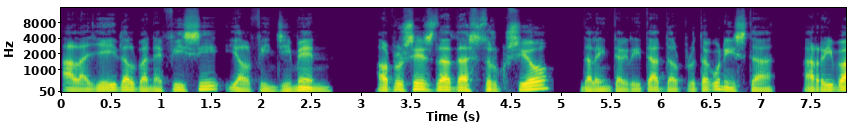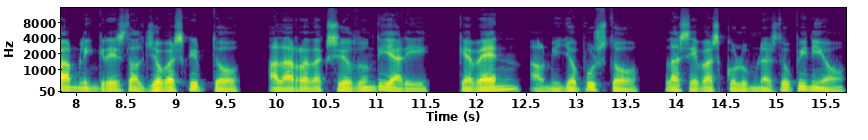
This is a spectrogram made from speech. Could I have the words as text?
a la llei del benefici i el fingiment. El procés de destrucció de la integritat del protagonista arriba amb l'ingrés del jove escriptor a la redacció d'un diari que ven, al millor postor, les seves columnes d'opinió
